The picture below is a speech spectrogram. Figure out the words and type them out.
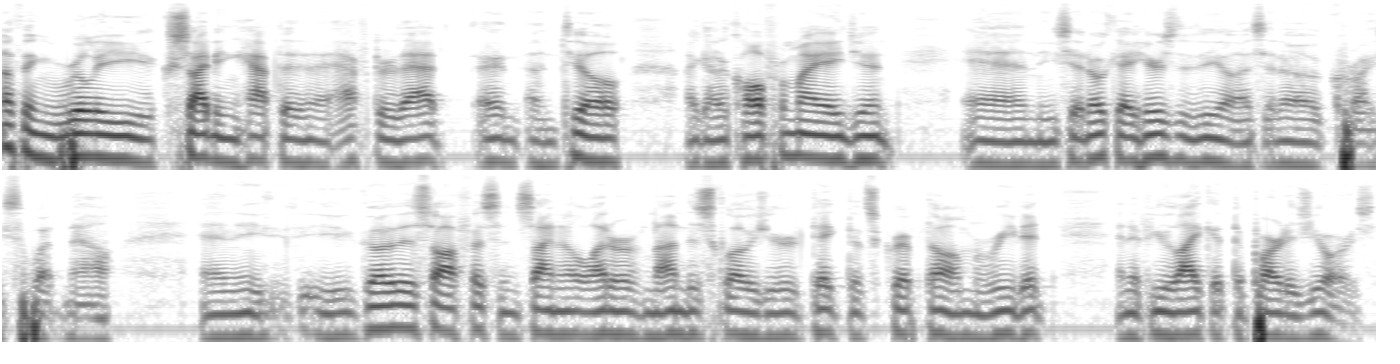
nothing really exciting happened after that, and, until I got a call from my agent, and he said, "Okay, here's the deal." I said, "Oh Christ, what now?" And he, you go to this office and sign a letter of non-disclosure. Take the script home, read it, and if you like it, the part is yours.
